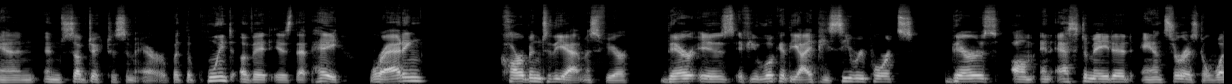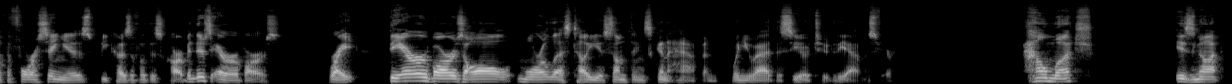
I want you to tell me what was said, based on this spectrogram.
and and subject to some error, but the point of it is that hey, we're adding carbon to the atmosphere. there is, if you look at the IPC reports, there's um, an estimated answer as to what the forcing is because of this carbon. There's error bars, right? The error bars all more or less tell you something's going to happen when you add the CO2 to the atmosphere. How much is not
